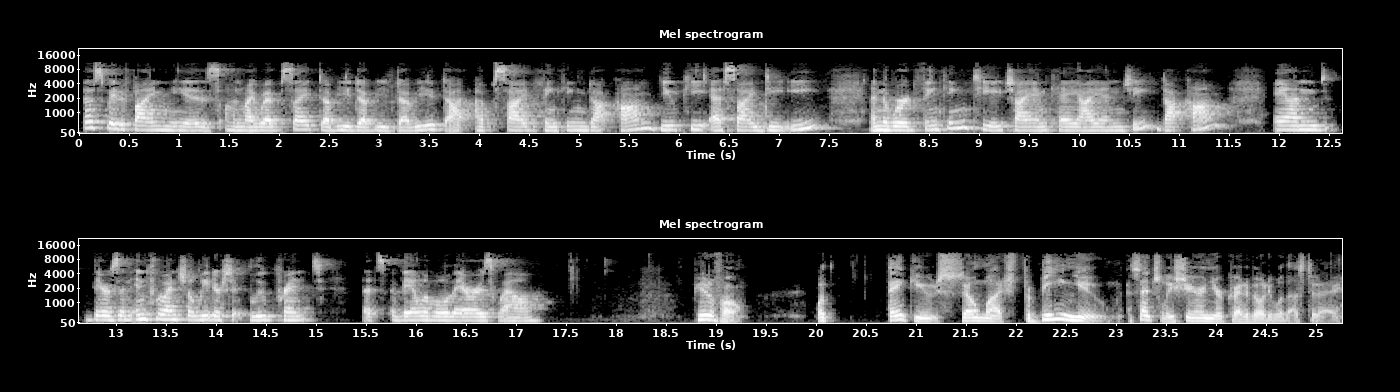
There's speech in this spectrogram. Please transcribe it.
Best way to find me is on my website, www.upsidethinking.com, U-P-S-I-D-E, and the word thinking, T-H-I-N-K-I-N-G dot com. And there's an influential leadership blueprint that's available there as well. Beautiful. Well, thank you so much for being you, essentially sharing your credibility with us today.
